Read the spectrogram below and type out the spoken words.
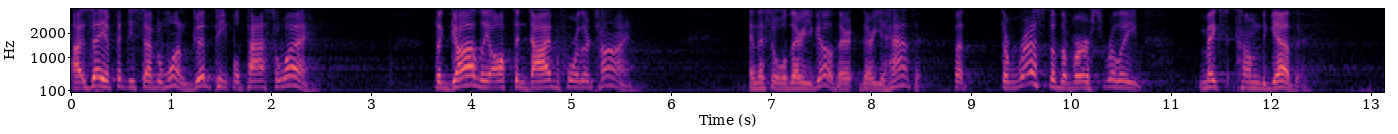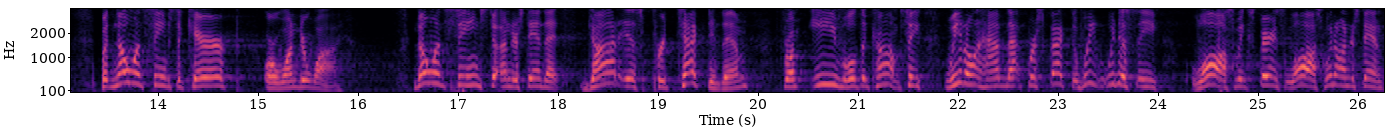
Isaiah 57 1 Good people pass away, the godly often die before their time. And they say, well, there you go, there, there you have it. But the rest of the verse really makes it come together. But no one seems to care or wonder why. No one seems to understand that God is protecting them from evil to come. See, we don't have that perspective. We, we just see loss, we experience loss. We don't understand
